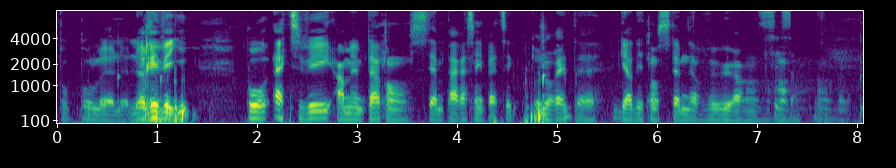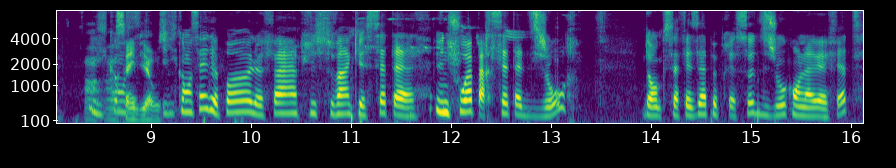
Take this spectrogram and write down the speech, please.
pour, pour le, le- le réveiller, pour activer en même temps ton système parasympathique, pour toujours être, euh, garder ton système nerveux en, en- Il en symbiose. Il conseille de ne pas le faire plus souvent que 7 à, une fois par 7 à 10 jours. Donc, ça faisait à peu près ça, 10 jours qu'on l'avait fait.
